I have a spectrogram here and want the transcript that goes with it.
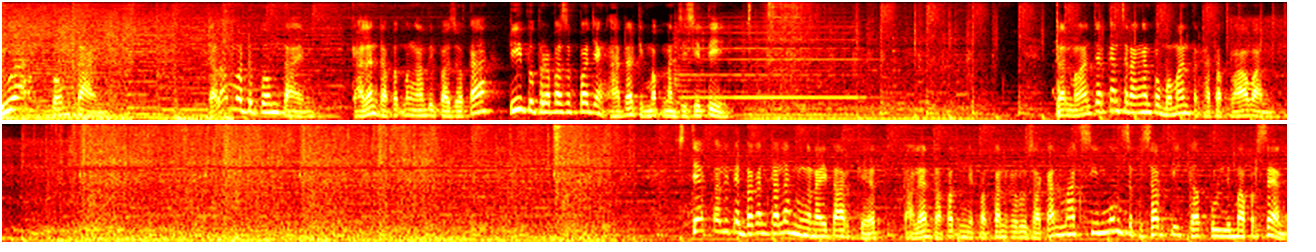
Dua, Bomb Time Dalam mode Bomb Time, kalian dapat mengambil bazooka di beberapa spot yang ada di map Nancy City dan melancarkan serangan pemboman terhadap lawan. Setiap kali tembakan kalian mengenai target, kalian dapat menyebabkan kerusakan maksimum sebesar 35%.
